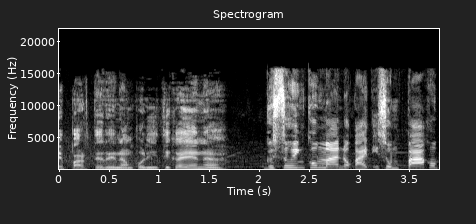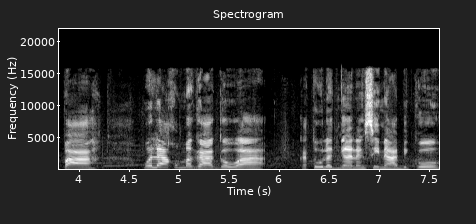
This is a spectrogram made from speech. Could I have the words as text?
Eh parte rin ng politika yan ah. Gustuhin ko man o kahit isumpa ko pa, wala akong magagawa. Katulad nga ng sinabi ko,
